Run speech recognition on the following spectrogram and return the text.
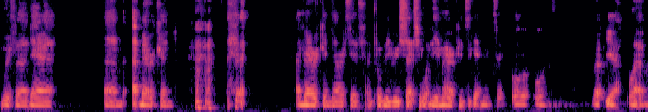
with uh, their um, American American narrative and probably researching what the Americans are getting into, or, or but yeah, whatever.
